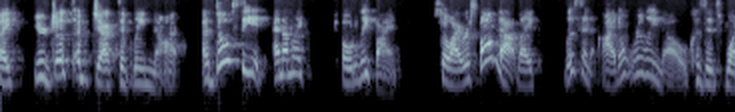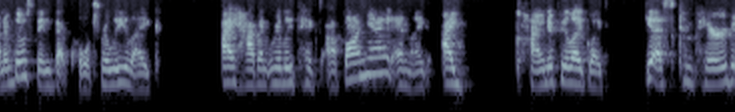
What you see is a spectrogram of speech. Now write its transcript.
Like, you're just objectively not a dosi. And I'm like, totally fine. So I respond that, like, listen, I don't really know because it's one of those things that culturally, like, I haven't really picked up on yet. And like, I kind of feel like, like, yes, compared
